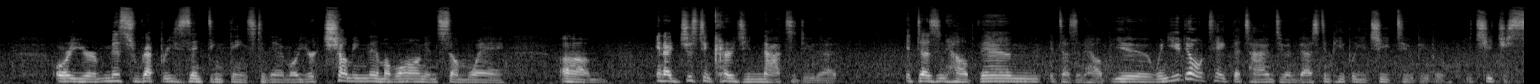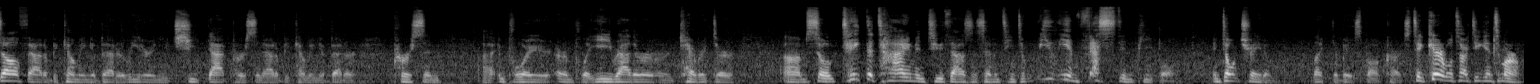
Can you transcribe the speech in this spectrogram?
or you're misrepresenting things to them, or you're chumming them along in some way. Um, and I just encourage you not to do that. It doesn't help them, it doesn't help you. When you don't take the time to invest in people, you cheat two people. You cheat yourself out of becoming a better leader, and you cheat that person out of becoming a better person, uh, employer or employee rather, or character. Um, so take the time in 2017 to really invest in people and don't trade them like the baseball cards. Take care. We'll talk to you again tomorrow.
